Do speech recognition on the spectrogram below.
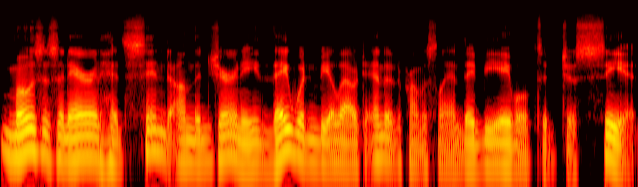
Moses and Aaron had sinned on the journey, they wouldn't be allowed to enter the promised land. They'd be able to just see it.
